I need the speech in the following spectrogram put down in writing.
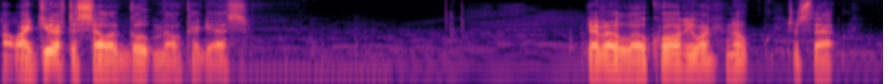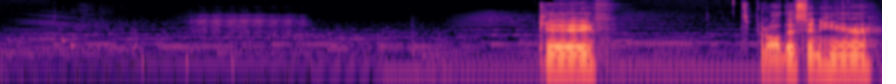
Oh, I do have to sell a goat milk, I guess. Do I have a low quality one? Nope, just that. Okay Let's put all this in here.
